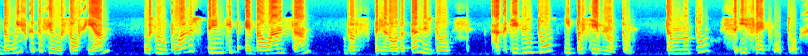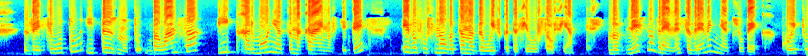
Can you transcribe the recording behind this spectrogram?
даоистската философия Основополагащ принцип е баланса в природата между активното и пасивното, тъмното и светлото, веселото и тъжното. Баланса и хармонията на крайностите е в основата на даоистската философия. В днешно време съвременният човек, който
